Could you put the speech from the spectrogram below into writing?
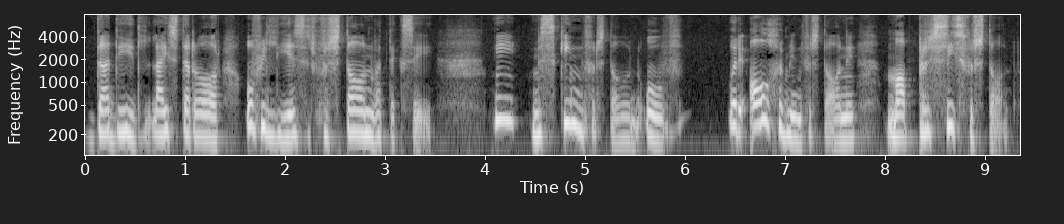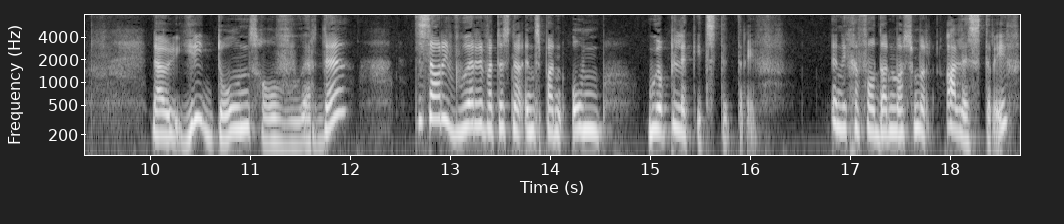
dat die luisteraar of die leser verstaan wat ek sê. Nie miskien verstaan of oor die algemeen verstaan nie, maar presies verstaan. Nou hierdie donshal woorde, dis daai woorde wat ons nou inspann om hopelik iets te tref. In die geval dan maar sommer alles tref.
